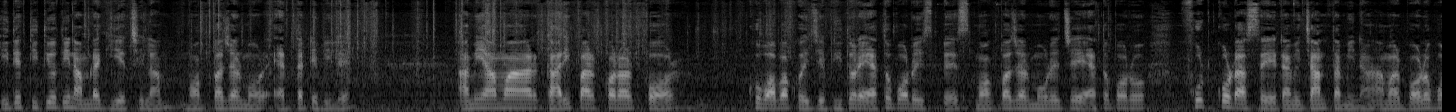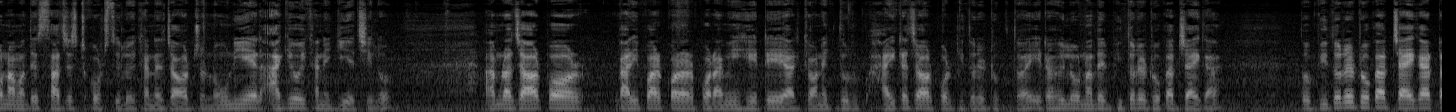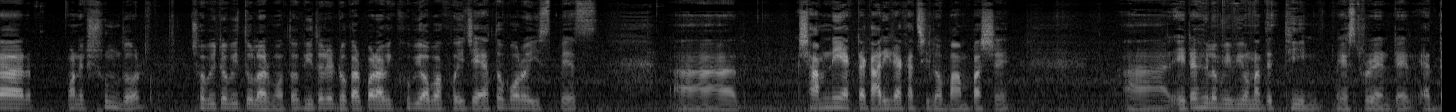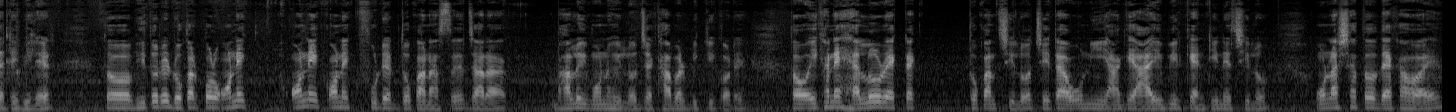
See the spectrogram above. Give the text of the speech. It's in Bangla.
ঈদের তৃতীয় দিন আমরা গিয়েছিলাম মগবাজার মোড় অ্যাট দ্য টেবিলে আমি আমার গাড়ি পার্ক করার পর খুব অবাক হই যে ভিতরে এত বড় স্পেস মগবাজার মোড়ে যে এত বড় ফুড কোর্ট আছে এটা আমি জানতামই না। আমার বড় বোন আমাদের সাজেস্ট করছিল এখানে যাওয়ার জন্য, উনি এর আগে ওইখানে গিয়েছিল। আমরা যাওয়ার পর, গাড়ি পার্ক করার পর আমি হেঁটে আর কি অনেক দূর হাইটে যাওয়ার পর ভিতরে ঢুকতে হয়। এটা হইল ওনাদের ভিতরে ঢোকার জায়গা। তো ভিতরে ঢোকার জায়গাটার অনেক সুন্দর ছবি টবি তোলার মতো। ভিতরে ঢোকার পর আমি খুবই অবাক হই যে এত বড় স্পেস। আর সামনে একটা গাড়ি রাখা ছিল বাম পাশে। আর এটা হলো মেবি ওনাদের থিম রেস্টুরেন্টের অ্যাট দ্য টেবিলের তো ভিতরে ঢোকার পর অনেক অনেক অনেক ফুডের দোকান আছে যারা ভালোই মনে হইল যে খাবার বিক্রি করে। তো এখানে হ্যালোর একটা দোকান ছিল, যেটা উনি আগে আইবির ক্যান্টিনে ছিল। ওনার সাথেও দেখা হয়।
